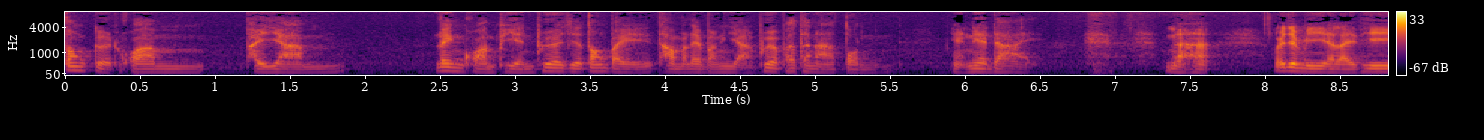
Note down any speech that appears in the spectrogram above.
ต้องเกิดความพยายาม เร่งความเพียรเพื่อจะต้องไปทำอะไรบางอย่างเพื่อพัฒนาตนอย่างเนี้ยได้นะฮะก็จะมีอะไรที่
